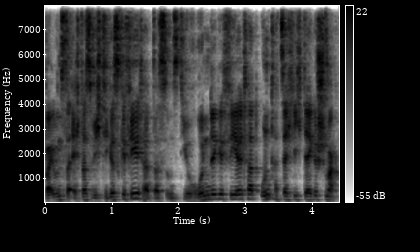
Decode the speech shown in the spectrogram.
weil uns da echt was Wichtiges gefehlt hat, dass uns die Runde gefehlt hat und tatsächlich der Geschmack.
